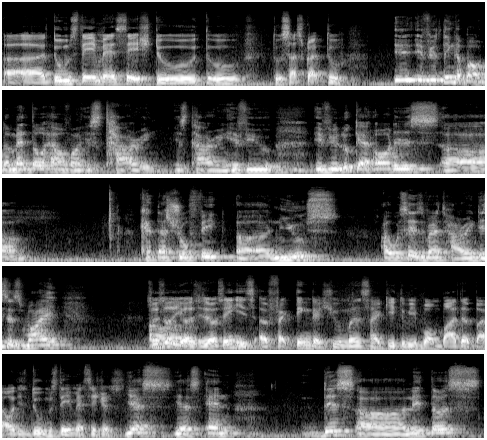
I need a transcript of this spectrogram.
uh, doomsday message to to to subscribe to. If you think about the mental health, uh, it's tiring. It's tiring. If you if you look at all this uh, catastrophic uh, news, I would say it's very tiring. This is why. So, so you're, you're saying it's affecting the human psyche to be bombarded by all these doomsday messages. Yes, yes, and this uh, latest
